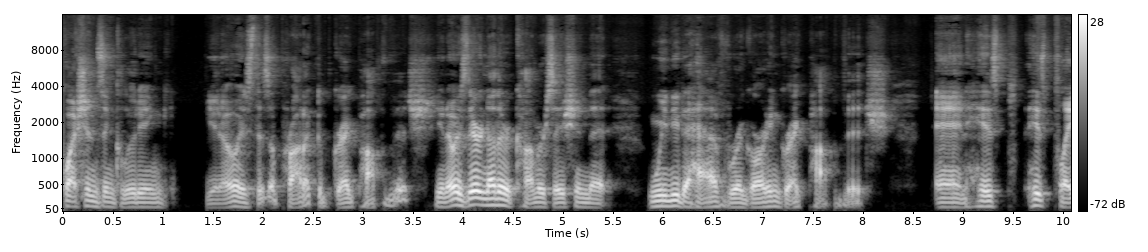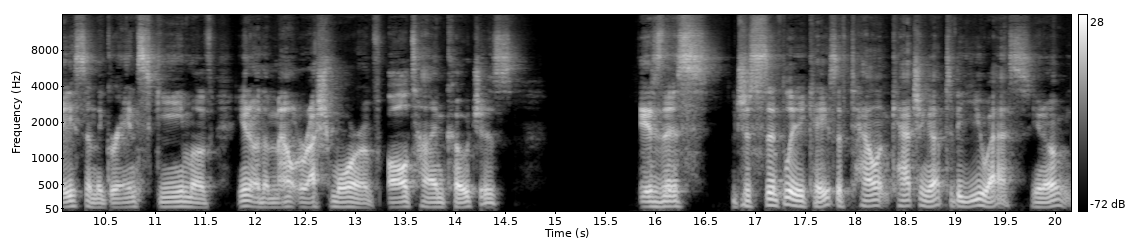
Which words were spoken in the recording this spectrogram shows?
Questions including, you know, is this a product of Gregg Popovich? You know, is there another conversation that we need to have regarding Gregg Popovich and his his place in the grand scheme of, you know, the Mount Rushmore of all-time coaches? is this just simply a case of talent catching up to the US? You know,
